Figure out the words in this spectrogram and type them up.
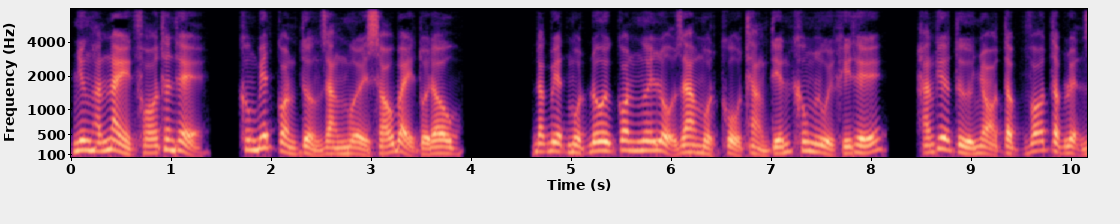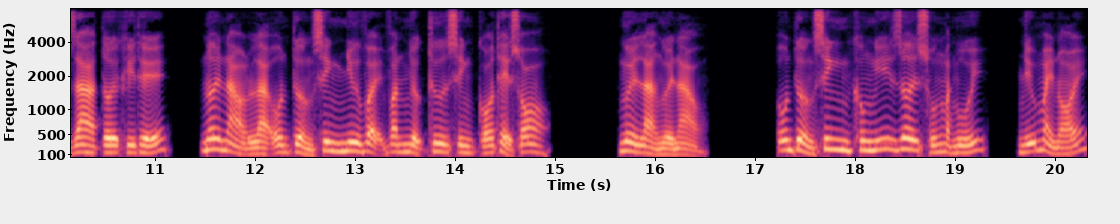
Nhưng hắn này phó thân thể, không biết còn tưởng rằng 16-17 tuổi đâu. Đặc biệt một đôi con ngươi lộ ra một cổ thẳng tiến không lùi khí thế, hắn kia từ nhỏ tập võ tập luyện ra tới khí thế, nơi nào là ôn tưởng sinh như vậy văn nhược thư sinh có thể so. Ngươi là người nào? Ôn tưởng sinh không nghĩ rơi xuống mặt mũi, như mày nói.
